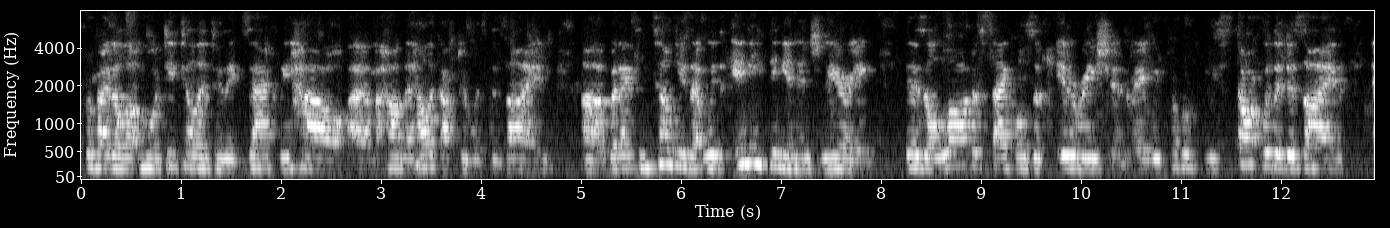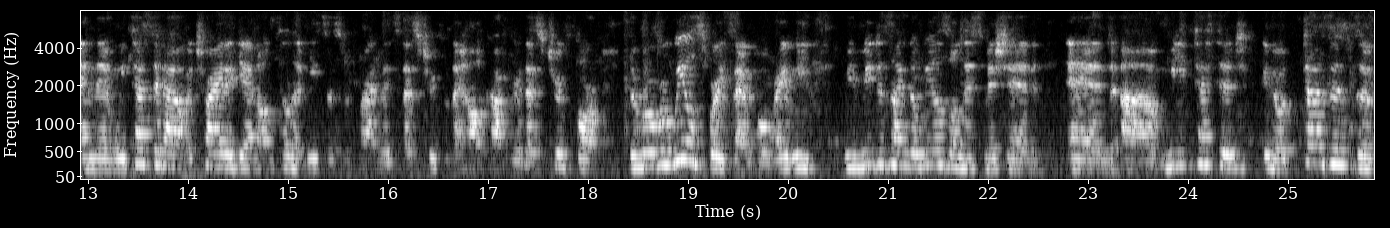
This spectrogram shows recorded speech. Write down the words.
provide a lot more detail into exactly how um, how the helicopter was designed. Uh, but I can tell you that with anything in engineering, there's a lot of cycles of iteration, right? We probably we start with a design and then we test it out, we try it again until it meets its requirements. That's true for the helicopter. That's true for the rover wheels, for example, right? We we redesigned the wheels on this mission and uh, we tested, you know, dozens of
